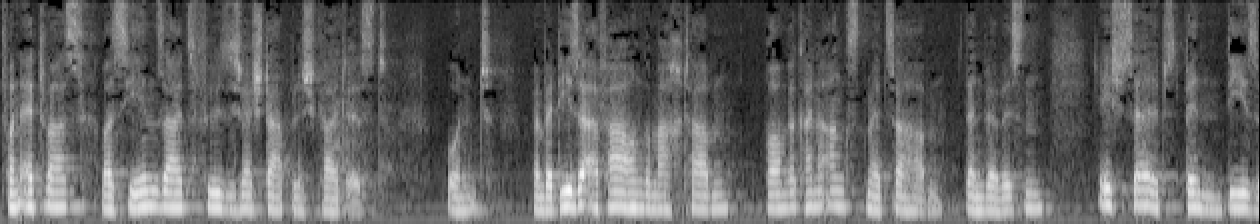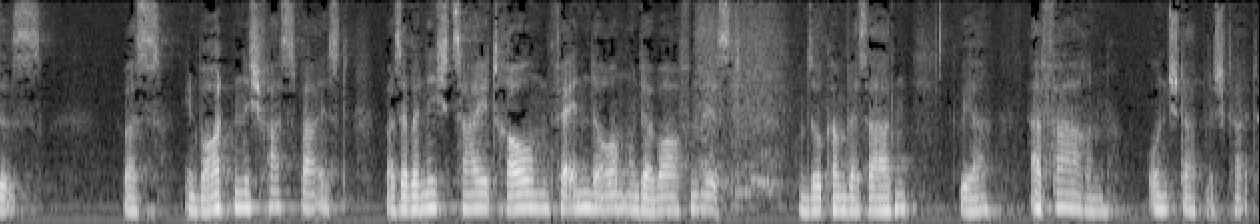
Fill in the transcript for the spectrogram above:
von etwas, was jenseits physischer Sterblichkeit ist. Und wenn wir diese Erfahrung gemacht haben, brauchen wir keine Angst mehr zu haben, denn wir wissen, ich selbst bin dieses, was in Worten nicht fassbar ist, was aber nicht Zeit, Raum, Veränderung unterworfen ist. Und so können wir sagen, wir erfahren Unsterblichkeit.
